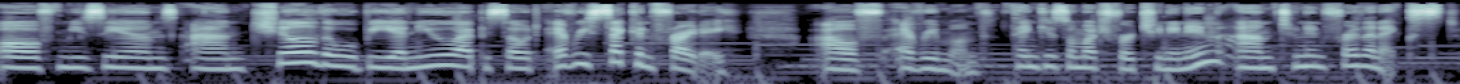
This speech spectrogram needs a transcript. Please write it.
of Museums and Chill. There will be a new episode every second Friday of every month. Thank you so much for tuning in and tune in for the next.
